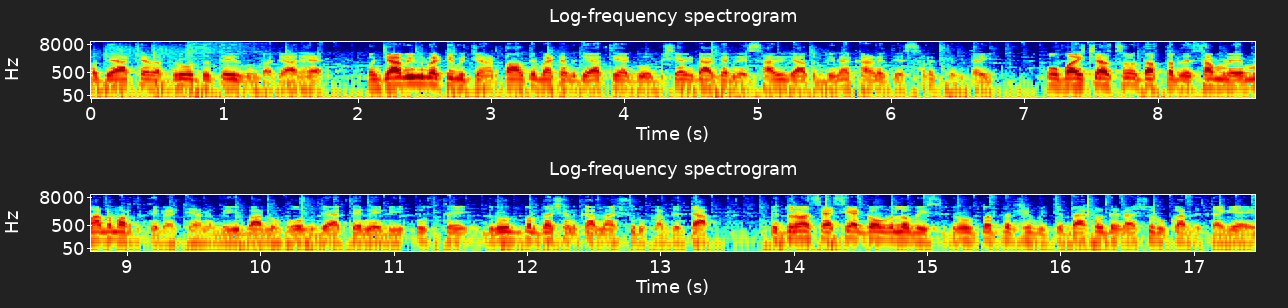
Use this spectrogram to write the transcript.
ਵਿਦਿਆਰਥੀਆਂ ਦਾ ਵਿਰੋਧ ਤੇਜ਼ ਹੁੰਦਾ ਜਾ ਰਿਹਾ ਹੈ। ਪੰਜਾਬ ਯੂਨੀਵਰਸਿਟੀ ਵਿੱਚ ਹੜਤਾਲ ਤੇ ਬੈਠੇ ਵਿਦਿਆਰਥੀ ਆਗੂ ਅਭਿਸ਼ੇਕ ਡਾਗਰ ਨੇ ਸਾਰੀ ਰਾਤ ਬਿਨਾਂ ਖਾਣੇ ਤੇ ਸੜਕ ਤੇ ਬਿਤਾਈ। ਉਹ ਵਾਈਸ ਚਾਂਸਲਰ ਦਫ਼ਤਰ ਦੇ ਸਾਹਮਣੇ ਮਨਮਰਤ ਤੇ ਬੈਠੇ ਹਨ। ਵੀਰਵਾਰ ਨੂੰ ਹੋਰ ਵਿਦਿਆਰਥੀਆਂ ਨੇ ਵੀ ਉਸ ਤੇ ਵਿਰੋਧ ਪ੍ਰਦਰਸ਼ਨ ਕਰਨਾ ਸ਼ੁਰੂ ਕਰ ਦਿੱਤਾ। ਇਸ ਦੌਰਾਨ ਸਿਆਸੀ ਆਗੂਆਂ ਵੱਲੋਂ ਵੀ ਇਸ ਵਿਰੋਧ ਪ੍ਰਦਰਸ਼ਨ ਵਿੱਚ ਦਾਖਲ ਦੇਣਾ ਸ਼ੁਰੂ ਕਰ ਦਿੱਤਾ ਗਿਆ ਹੈ।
